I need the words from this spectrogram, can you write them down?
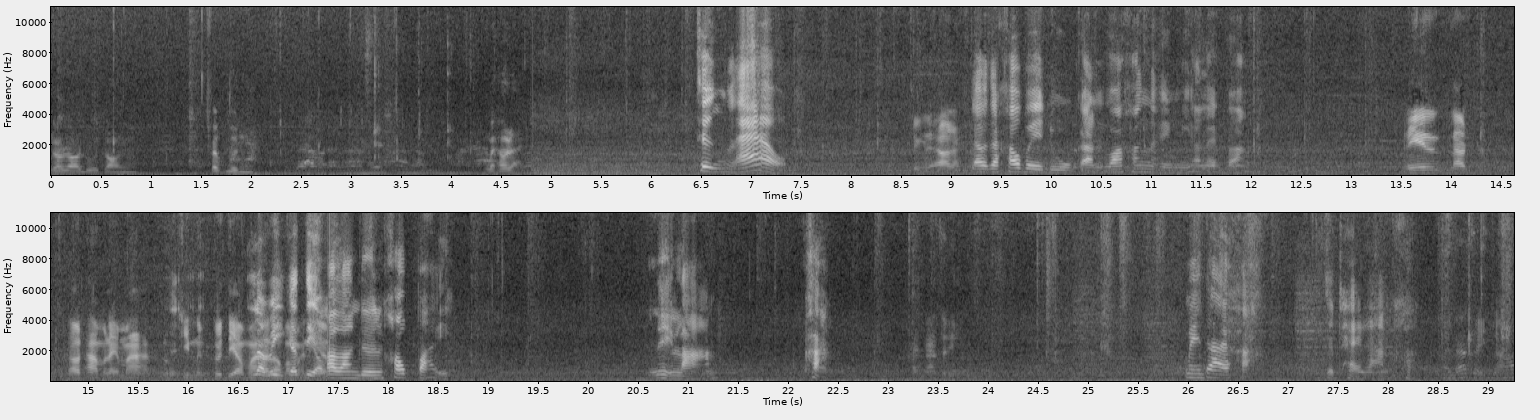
เรารอดูตอนสักบึงไม่เท่าไหร่ ถึงแล้ว ถึงแล้วนะเราจะเข้าไปดูกันว่าข้างในมีอะไรบ้างนี่เราเราทำอะไรมากินก๋วยเตี๋ยวมาเราอีกก๋วยเตี๋ยวแล้กำลังเดินเข้าไป ในร้าน ค่ะก็มาน่าจะดีไม่ได้ค่ะ จะถ่ายร้านค่ะน่าจะดีแล้ว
